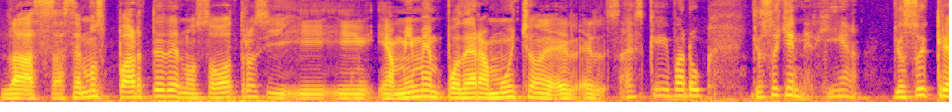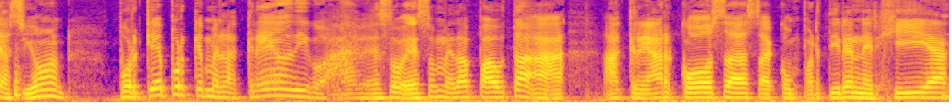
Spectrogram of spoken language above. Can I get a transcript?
las hacemos parte de nosotros y, y- y- y a mí me empodera mucho el, el- ¿sabes qué, Baruch? Yo soy energía, yo soy creación. ¿Por qué? Porque me la creo, digo, "Ah, eso, eso me da pauta a, a crear cosas, a compartir energía,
